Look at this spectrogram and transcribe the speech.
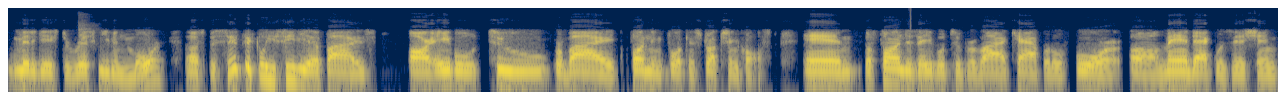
mitigates the risk even more. Uh, specifically, CDFIs are able to provide funding for construction costs. And the fund is able to provide capital for uh, land acquisition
